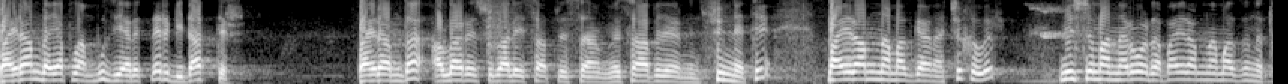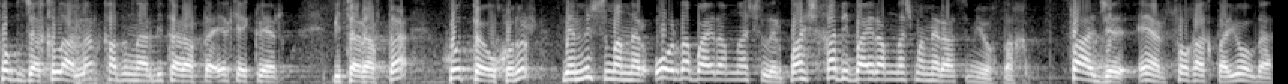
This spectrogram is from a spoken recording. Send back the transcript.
bayramda yapılan bu ziyaretler bidattır. Bayramda Allah Resulü Aleyhisselatü Vesselam ve sahabelerinin sünneti bayram namazgarına çıkılır. Müslümanlar orada bayram namazını topluca kılarlar. Kadınlar bir tarafta, erkekler bir tarafta. Hutbe okunur ve Müslümanlar orada bayramlaşılır. Başka bir bayramlaşma merasimi yok bak. Sadece eğer sokakta, yolda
